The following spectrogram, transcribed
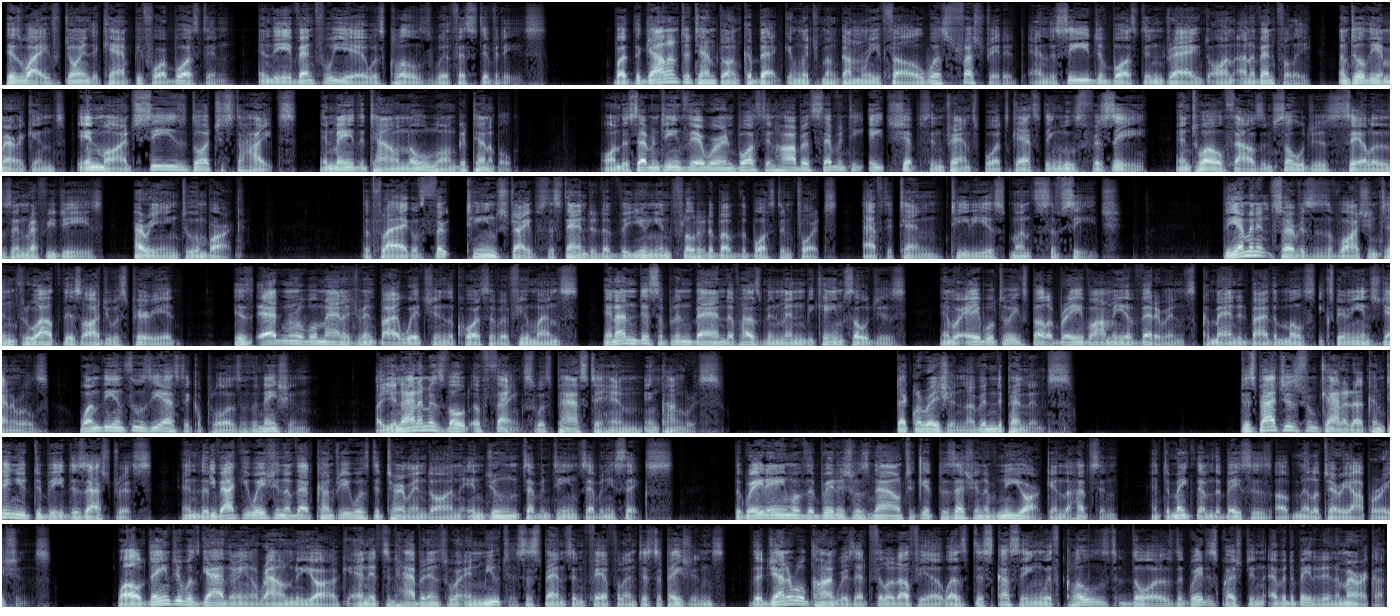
His wife joined the camp before Boston, and the eventful year was closed with festivities. But the gallant attempt on Quebec, in which Montgomery fell, was frustrated, and the siege of Boston dragged on uneventfully until the Americans, in March, seized Dorchester Heights and made the town no longer tenable. On the 17th, there were in Boston Harbor 78 ships and transports casting loose for sea, and 12,000 soldiers, sailors, and refugees hurrying to embark. The flag of 13 stripes, the standard of the Union, floated above the Boston forts after 10 tedious months of siege. The eminent services of Washington throughout this arduous period, his admirable management by which, in the course of a few months, an undisciplined band of husbandmen became soldiers, and were able to expel a brave army of veterans commanded by the most experienced generals, won the enthusiastic applause of the nation. A unanimous vote of thanks was passed to him in Congress. Declaration of Independence Dispatches from Canada continued to be disastrous, and the evacuation of that country was determined on in June 1776. The great aim of the British was now to get possession of New York and the Hudson and to make them the bases of military operations. While danger was gathering around New York and its inhabitants were in mute suspense and fearful anticipations, the General Congress at Philadelphia was discussing with closed doors the greatest question ever debated in America.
